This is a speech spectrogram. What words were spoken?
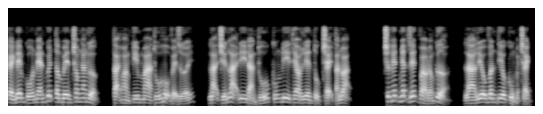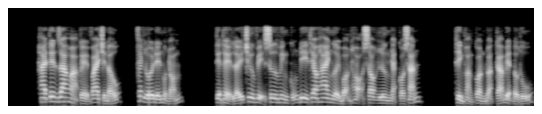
cảnh đêm cố nén quyết tâm bên trong ngang ngược, tại hoàng kim ma thú hộ vệ dưới, lại chiến lại đi đàn thú cũng đi theo liên tục chạy tán loạn. Trước hết nhất giết vào đóng cửa là liêu vân tiêu cùng bạch trạch. Hai tên gia hỏa kề vai chiến đấu, phách lối đến một nhóm. Tiện thể lấy chư vị sư huynh cũng đi theo hai người bọn họ sau lưng nhặt có sẵn. Thỉnh thoảng còn đoạt cá biệt đầu thú.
